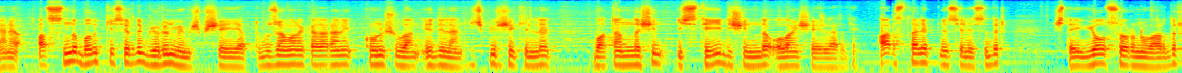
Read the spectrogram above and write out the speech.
Yani aslında Balıkesir'de görülmemiş bir şey yaptı. Bu zamana kadar hani konuşulan, edilen hiçbir şekilde vatandaşın isteği dışında olan şeylerdi. Arz talep meselesidir. İşte yol sorunu vardır.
